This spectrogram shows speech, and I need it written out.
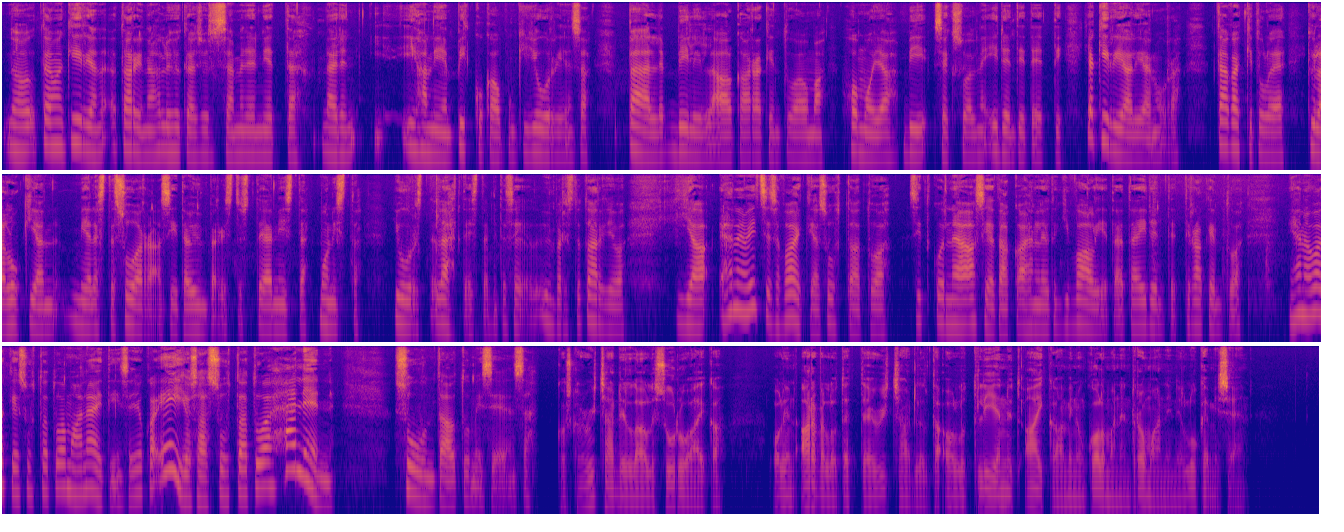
No tämän kirjan tarina lyhykäisyydessään menee niin, että näiden ihanien pikkukaupunkijuuriensa päälle Billillä alkaa rakentua oma homo- ja biseksuaalinen identiteetti ja kirjailijan ura. Tämä kaikki tulee kyllä lukijan mielestä suoraan siitä ympäristöstä ja niistä monista juurista lähteistä, mitä se ympäristö tarjoaa. Ja hänen on itsensä vaikea suhtautua, sitten kun nämä asiat alkaa hänelle jotenkin valjeta ja tämä identiteetti rakentua, niin hän on vaikea suhtautua omaan äitiinsä, joka ei osaa suhtautua hänen suuntautumiseensa. Koska Richardilla oli suruaika, olin arvellut, että Richardilta ollut liian nyt aikaa minun kolmannen romaanini lukemiseen,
